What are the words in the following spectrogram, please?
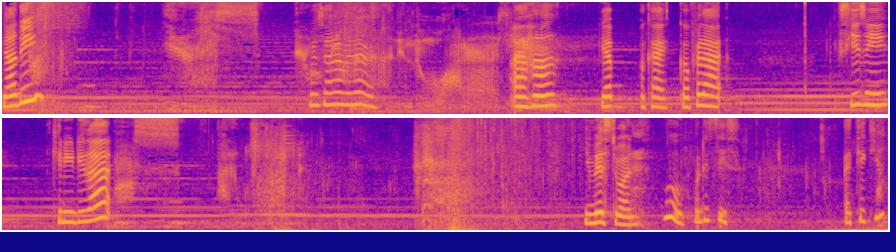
Nothing? What's that over there? Uh huh. Yep. Okay. Go for that. Excuse me. Can you do that? You missed one. Ooh, what is this? I take you.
